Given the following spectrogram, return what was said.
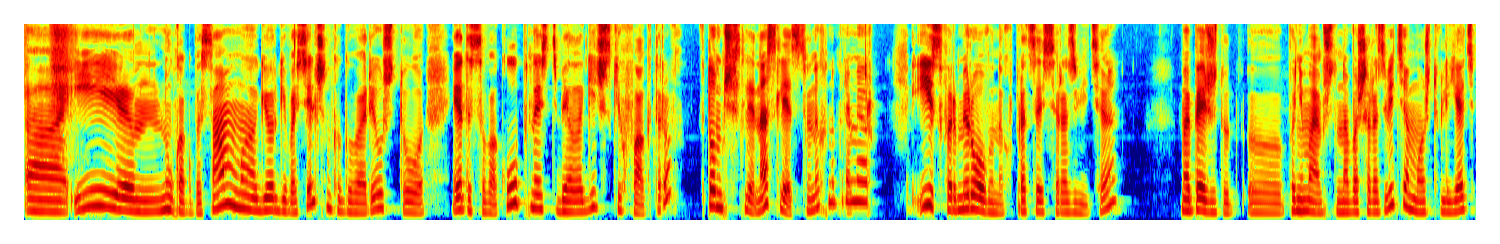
Э, и, ну, как бы сам Георгий Васильченко говорил, что это совокупность биологических факторов, в том числе наследственных, например, и сформированных в процессе развития, мы опять же тут э, понимаем, что на ваше развитие может влиять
